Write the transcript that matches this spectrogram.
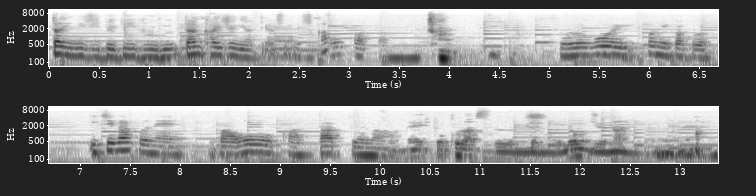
第二次ベビーブーム、段階ジュニアってやつですか？多かったね。すごい、とにかく、1学年が多かったっていうのはそ、うね、一クラスでも40何人だもんね。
